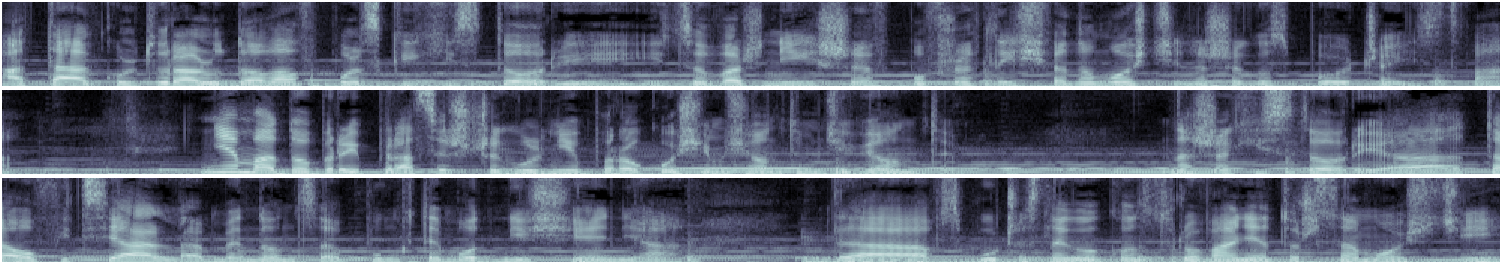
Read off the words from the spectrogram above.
A ta kultura ludowa w polskiej historii i co ważniejsze w powszechnej świadomości naszego społeczeństwa nie ma dobrej pracy, szczególnie po roku 89. Nasza historia, ta oficjalna, będąca punktem odniesienia dla współczesnego konstruowania tożsamości,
